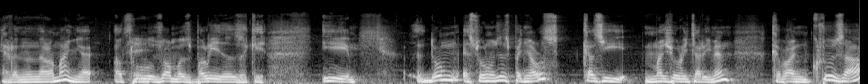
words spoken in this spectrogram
eren en Alemanya, els sí. els homes valides aquí. I doncs són els espanyols quasi majoritàriament, que van cruzar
